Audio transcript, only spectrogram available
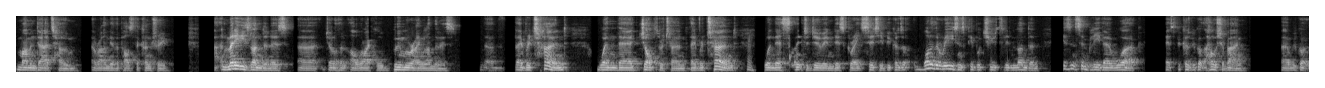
mum and dad's home around the other parts of the country. And many of these Londoners, uh, Jonathan, are what I call boomerang Londoners. Uh, they've returned when their jobs returned. They've returned hmm. when there's something to do in this great city. Because one of the reasons people choose to live in London isn't simply their work, it's because we've got the whole shebang. Uh, we've got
